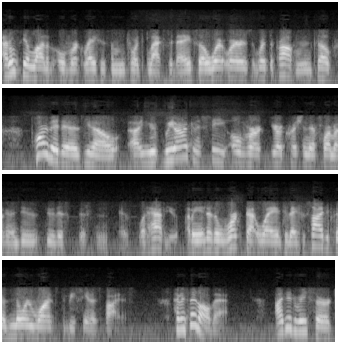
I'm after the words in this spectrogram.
I don't see a lot of overt racism towards blacks today. So where, where's where's the problem? And so part of it is, you know, uh, you, we aren't going to see overt. You're a Christian, therefore I'm not going to do do this, this, and what have you. I mean, it doesn't work that way in today's society because no one wants to be seen as biased. Having said all that, I did research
